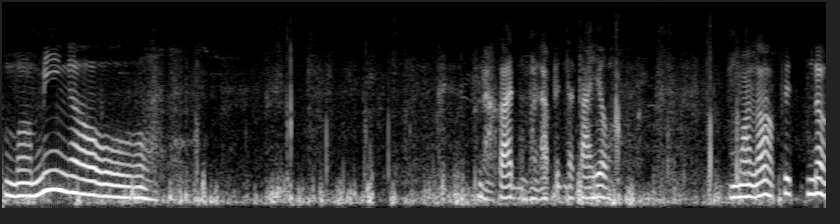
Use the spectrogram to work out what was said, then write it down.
Mamingaw. Lakad malapit na tayo. Malapit na.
